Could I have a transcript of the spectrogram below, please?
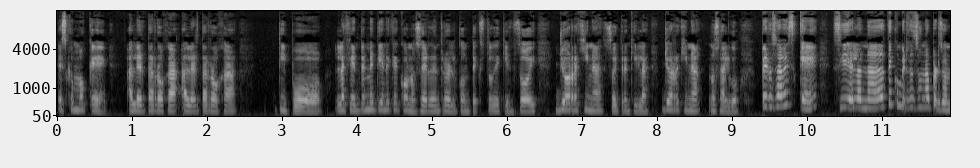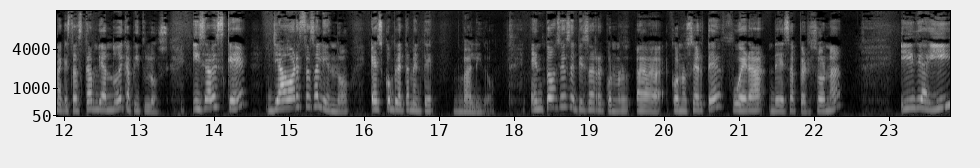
es como que alerta roja, alerta roja, tipo, la gente me tiene que conocer dentro del contexto de quién soy. Yo, Regina, soy tranquila. Yo, Regina, no salgo. Pero ¿sabes qué? Si de la nada te conviertes en una persona que estás cambiando de capítulos y ¿sabes qué? Ya ahora está saliendo, es completamente válido. Entonces empiezas a, a conocerte fuera de esa persona y de ahí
